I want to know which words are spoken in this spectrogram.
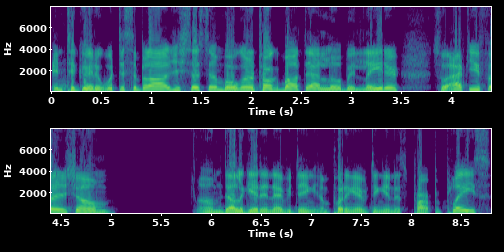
integrated with the simpleology system but we're going to talk about that a little bit later. So after you finish um um, delegating everything and putting everything in its proper place.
